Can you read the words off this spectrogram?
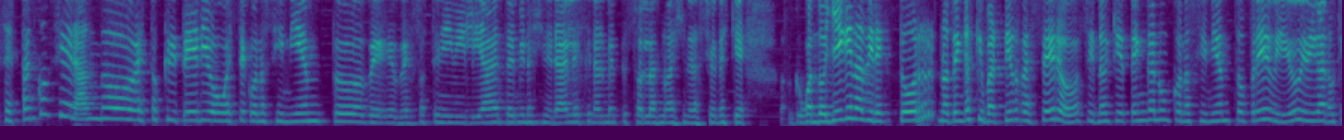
se están considerando estos criterios o este conocimiento de, sostenibilidad en términos generales, finalmente son las nuevas generaciones que cuando lleguen a director no tengas que partir de cero, sino que tengan un conocimiento previo y digan, ok,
